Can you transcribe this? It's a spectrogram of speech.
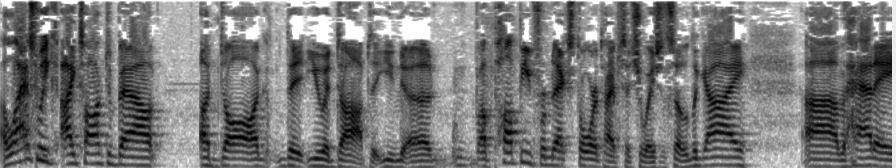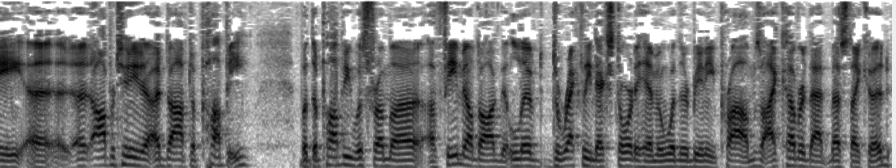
Uh, last week I talked about a dog that you adopt, that you uh, a puppy from next door type situation. So the guy um, had a, uh, an opportunity to adopt a puppy, but the puppy was from a, a female dog that lived directly next door to him, and would there be any problems? I covered that best I could.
